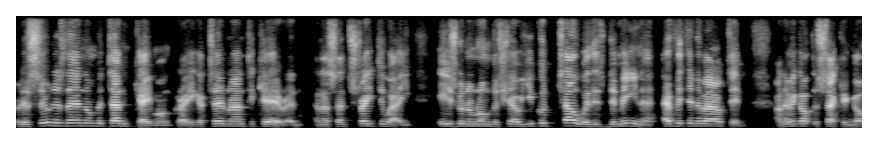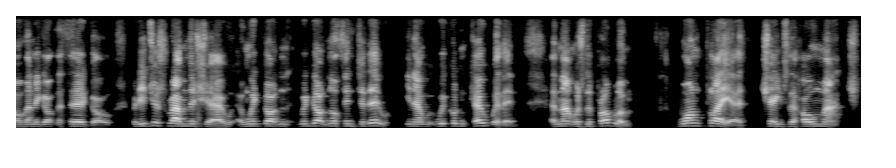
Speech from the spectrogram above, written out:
But as soon as their number 10 came on, Craig, I turned around to Kieran and I said straight away, he's going to run the show. You could tell with his demeanour, everything about him. I know he got the second goal, then he got the third goal, but he just ran the show, and we'd got we'd got nothing to do. You know, we couldn't cope with him, and that was the problem. One player changed the whole match.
